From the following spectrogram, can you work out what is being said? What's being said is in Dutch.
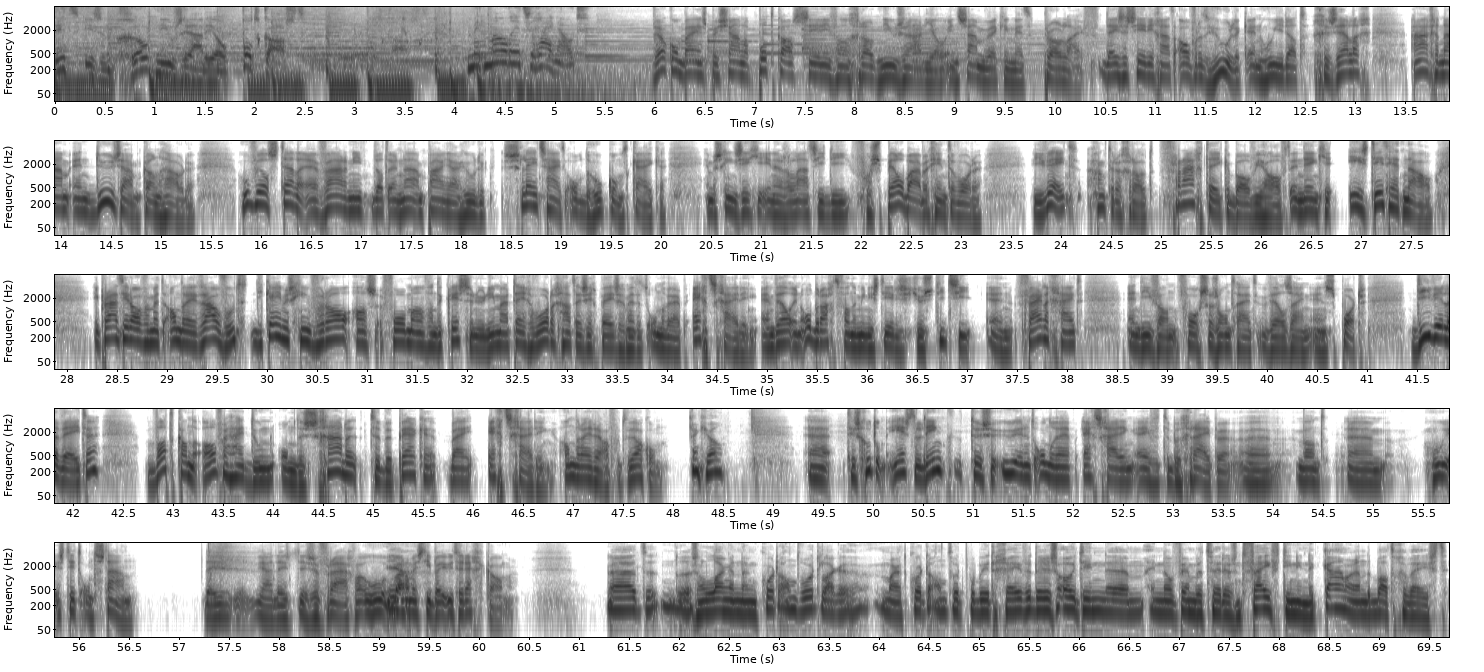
Dit is een Groot Nieuwsradio podcast. Met Maurits Reinoud. Welkom bij een speciale podcastserie van Groot Nieuwsradio in samenwerking met ProLife. Deze serie gaat over het huwelijk en hoe je dat gezellig, aangenaam en duurzaam kan houden. Hoeveel stellen ervaren niet dat er na een paar jaar huwelijk sleetsheid op de hoek komt kijken? En misschien zit je in een relatie die voorspelbaar begint te worden. Wie weet hangt er een groot vraagteken boven je hoofd en denk je, is dit het nou? Ik praat hierover met André Rauwvoet. Die ken je misschien vooral als voorman van de ChristenUnie, maar tegenwoordig houdt hij zich bezig met het onderwerp echtscheiding. En wel in opdracht van de ministeries Justitie en Veiligheid en die van Volksgezondheid, Welzijn en Sport. Die willen weten, wat kan de overheid doen om de schade te beperken bij echtscheiding? André Rauwvoet, welkom. Dankjewel. Uh, het is goed om eerst de link tussen u en het onderwerp echtscheiding even te begrijpen. Uh, want um, hoe is dit ontstaan? Deze, ja, deze, deze vraag, hoe, ja. waarom is die bij u terechtgekomen? Nou, het, er is een lang en een kort antwoord, laat ik maar het korte antwoord proberen te geven. Er is ooit in, um, in november 2015 in de Kamer een debat geweest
